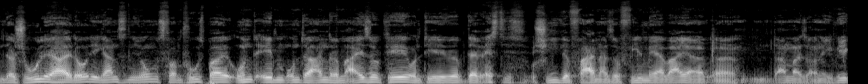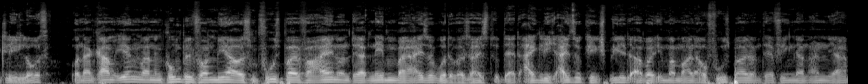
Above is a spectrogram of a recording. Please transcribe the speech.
in der Schule halt auch die ganzen Jungs vom Fußball und eben unter anderem Eishockey und die, der Rest ist Ski gefahren. Also viel mehr war ja äh, damals auch nicht wirklich los. Und dann kam irgendwann ein Kumpel von mir aus dem Fußballverein und der hat nebenbei Eishockey, oder was heißt du, der hat eigentlich Eishockey gespielt, aber immer mal auch Fußball und der fing dann an, ja,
